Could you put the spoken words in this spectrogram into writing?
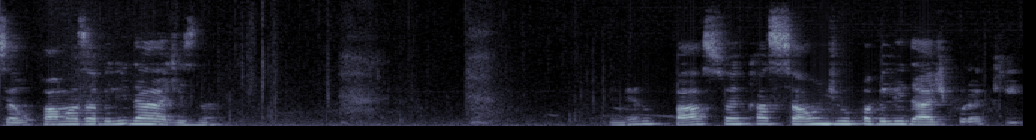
Precisa upar umas habilidades, né? O primeiro passo é caçar onde upa habilidade por aqui.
